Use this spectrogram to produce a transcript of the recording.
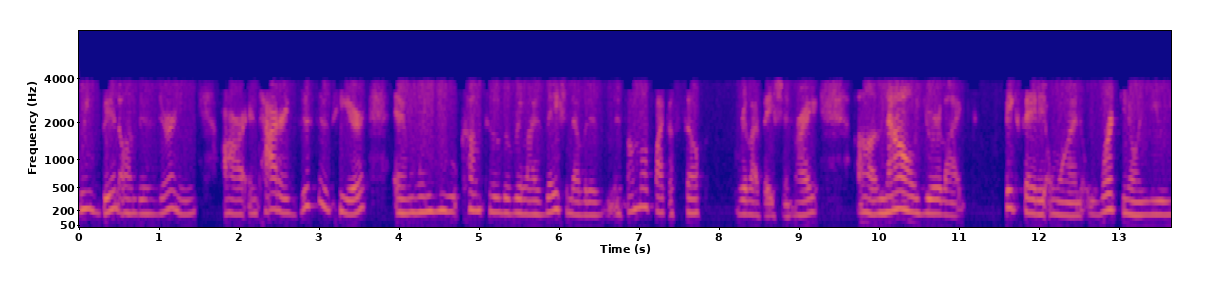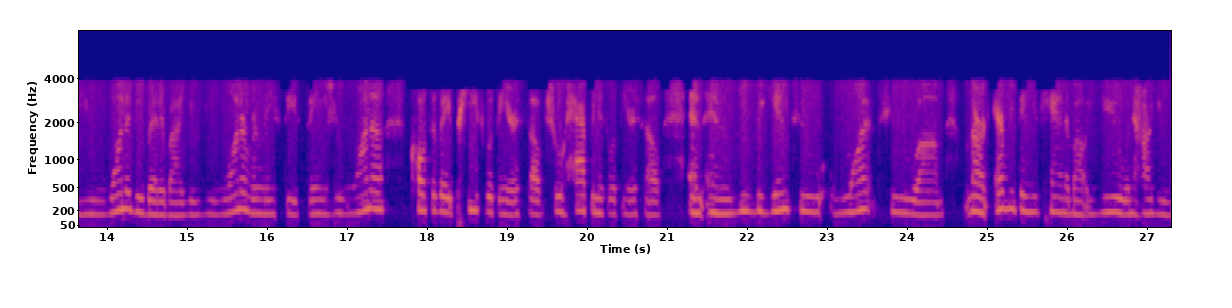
we've been on this journey our entire existence here. And when you come to the realization of it it's almost like a self realization right? Uh now you're like fixated on working on you. You want to do better by you. You want to release these things. You want to cultivate peace within yourself, true happiness within yourself, and and you begin to want to um, learn everything you can about you and how you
